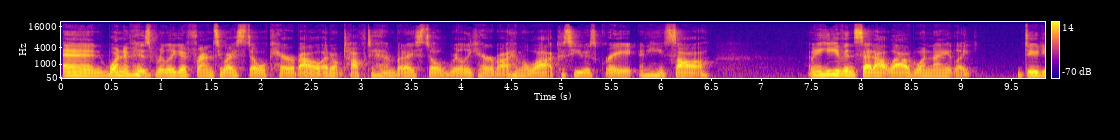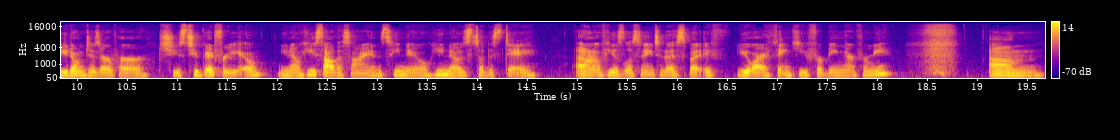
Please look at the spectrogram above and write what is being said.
And one of his really good friends who I still care about, I don't talk to him, but I still really care about him a lot because he was great and he saw I mean, he even said out loud one night, like, dude, you don't deserve her. She's too good for you. You know, he saw the signs. He knew. He knows to this day. I don't know if he is listening to this, but if you are, thank you for being there for me. Um,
